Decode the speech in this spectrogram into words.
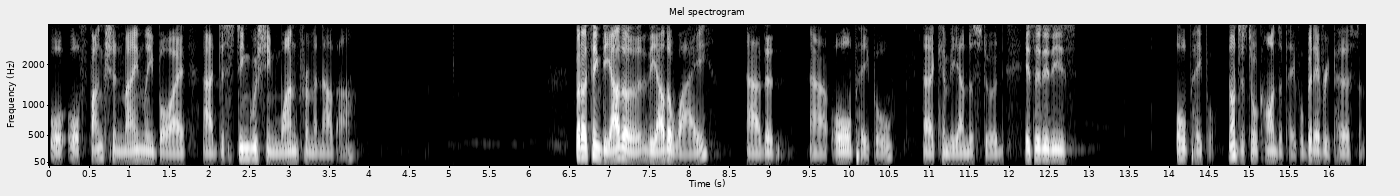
or, or, function mainly by uh, distinguishing one from another. But I think the other, the other way uh, that uh, all people uh, can be understood is that it is all people, not just all kinds of people, but every person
